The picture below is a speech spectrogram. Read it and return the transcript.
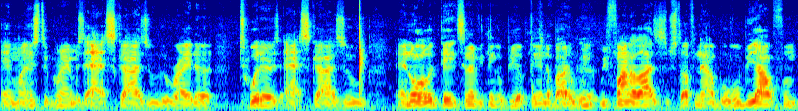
and my Instagram is at skyzootherwriter. Twitter is at skyzoo. And all the dates and everything will be up there in about a week. We finalized some stuff now, but we'll be out from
